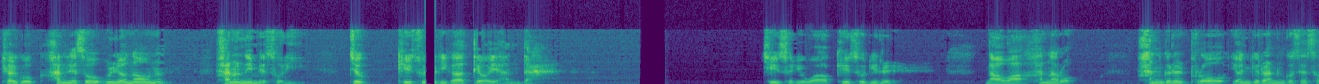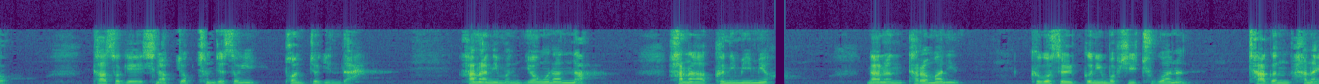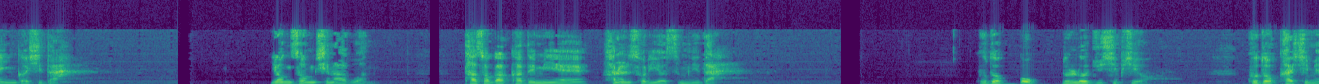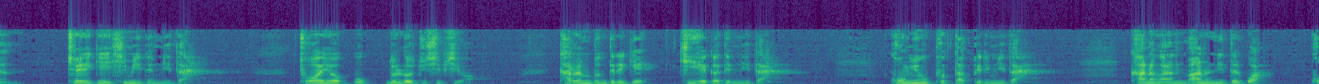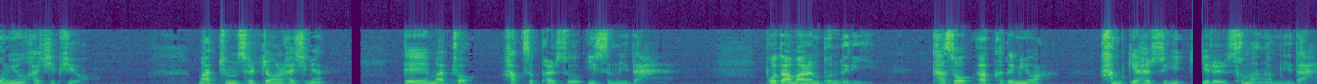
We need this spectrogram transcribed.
결국 하늘에서 울려나오는 하느님의 소리, 즉 개소리가 되어야 한다. 제소리와 개소리를 나와 하나로 한글을 풀어 연결하는 것에서 다속의 신학적 천재성이 번쩍인다. 하나님은 영원한 나, 하나 그님이며 나는 다름 아닌 그것을 끊임없이 추구하는 작은 하나인 것이다. 영성신학원 다속 아카데미의 하늘소리였습니다. 구독 꼭 눌러주십시오. 구독하시면 저에게 힘이 됩니다. 좋아요 꾹 눌러주십시오. 다른 분들에게 기회가 됩니다. 공유 부탁드립니다. 가능한 많은 이들과 공유하십시오. 맞춤 설정을 하시면 때에 맞춰 학습할 수 있습니다. 보다 많은 분들이 다속 아카데미와 함께 할 수 있기를 소망합니다.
